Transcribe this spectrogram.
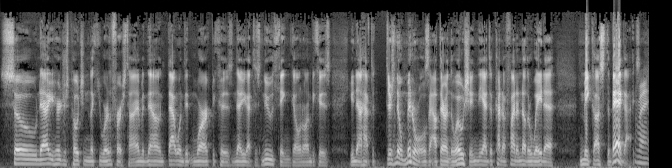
so now you're here just poaching like you were the first time, and now that one didn't work because now you got this new thing going on because you now have to. There's no minerals out there in the ocean. You had to kind of find another way to make us the bad guys, Right.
